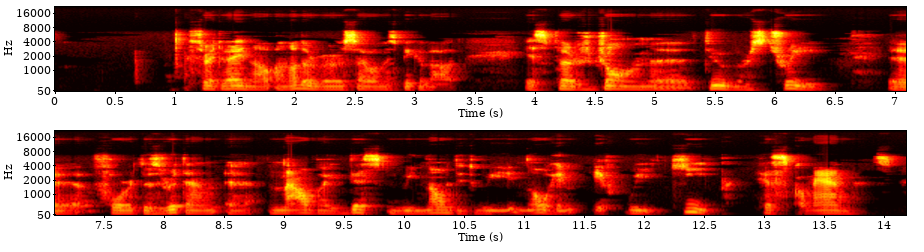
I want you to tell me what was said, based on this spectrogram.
Straight away now, another verse I want to speak about is First John uh, 2 verse 3. Uh, for it is written, uh, Now by this we know that we know him if we keep his commandments.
